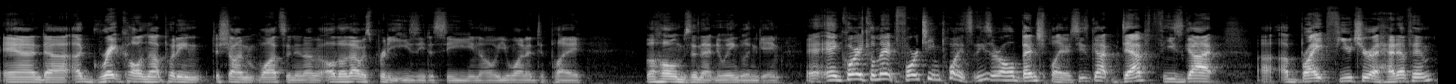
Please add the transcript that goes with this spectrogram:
And uh, a great call not putting Deshaun Watson in, although that was pretty easy to see. You know, you wanted to play Mahomes in that New England game. And, and Corey Clement, 14 points. These are all bench players. He's got depth, he's got uh, a bright future ahead of him.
